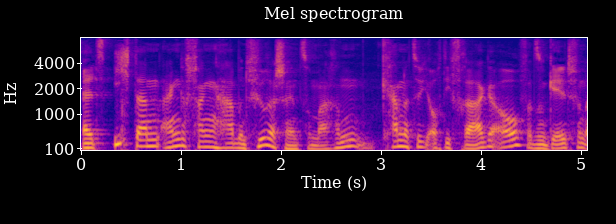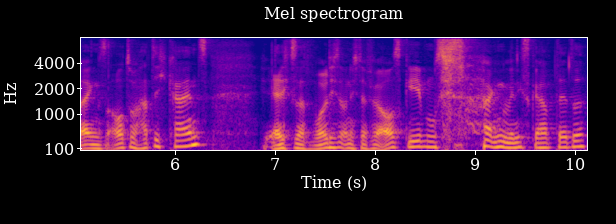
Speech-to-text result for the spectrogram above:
als ich dann angefangen habe, einen Führerschein zu machen, kam natürlich auch die Frage auf, also Geld für ein eigenes Auto hatte ich keins. Ehrlich gesagt wollte ich es auch nicht dafür ausgeben, muss ich sagen, wenn ich es gehabt hätte.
